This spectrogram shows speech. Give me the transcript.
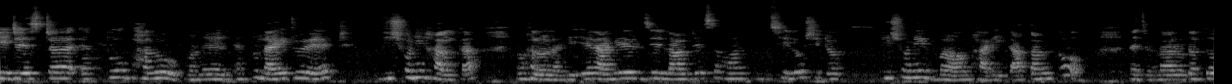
এই ড্রেসটা এত ভালো মানে এত লাইট ওয়েট ভীষণই হালকা, ভালো লাগে। এর আগের যে লাল ড্রেস আমার ছিল, সেটা ভীষণই ভারী। কাতান তো এই জন্য আর ওটা তো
